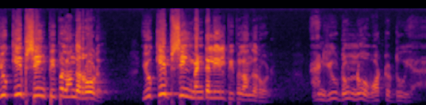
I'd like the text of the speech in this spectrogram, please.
you keep seeing people on the road you keep seeing mentally ill people on the road and you don't know what to do यार।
